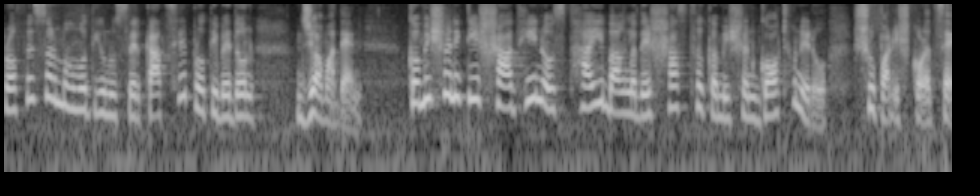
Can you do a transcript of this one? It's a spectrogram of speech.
প্রফেসর মোহাম্মদ ইউনুসের কাছে প্রতিবেদন জমা দেন। কমিশন একটি স্বাধীন ও স্থায়ী বাংলাদেশ স্বাস্থ্য কমিশন গঠনেরও সুপারিশ করেছে।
